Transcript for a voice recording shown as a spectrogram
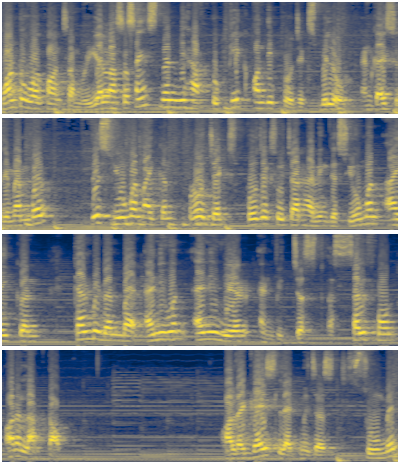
Want to work on some real NASA science? Then we have to click on the projects below. And guys, remember this human icon projects, projects which are having this human icon can be done by anyone, anywhere and with just a cell phone or a laptop. Alright guys, let me just zoom in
